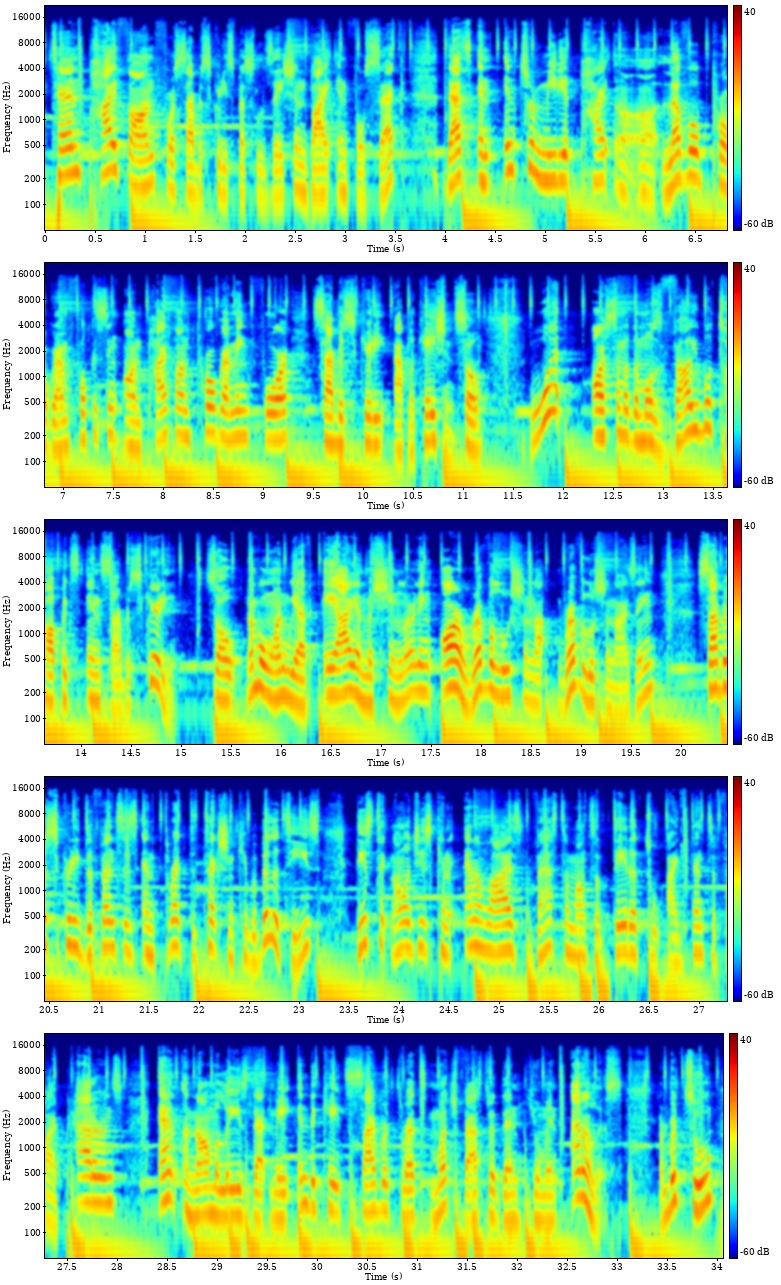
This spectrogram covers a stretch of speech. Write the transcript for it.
10 Python for cybersecurity specialization by InfoSec. That's an intermediate Py- uh, uh, level program focusing on Python programming for cybersecurity applications. So, what are some of the most valuable topics in cybersecurity? So, number one, we have AI and machine learning are revolutioni- revolutionizing cybersecurity defenses and threat detection capabilities. These technologies can analyze vast amounts of data to identify patterns and anomalies that may indicate cyber threats much faster than human analysts. Number two,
